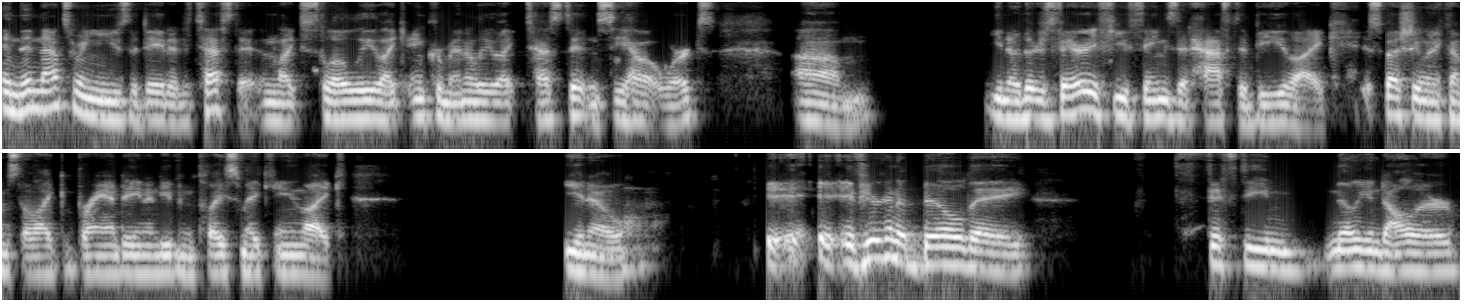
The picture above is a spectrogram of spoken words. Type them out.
And then that's when you use the data to test it and like slowly like incrementally like test it and see how it works. Um, you know there's very few things that have to be like especially when it comes to like branding and even placemaking like you know if you're going to build a 50 million dollar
